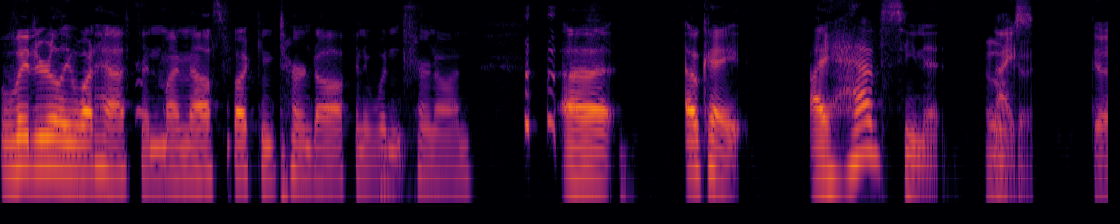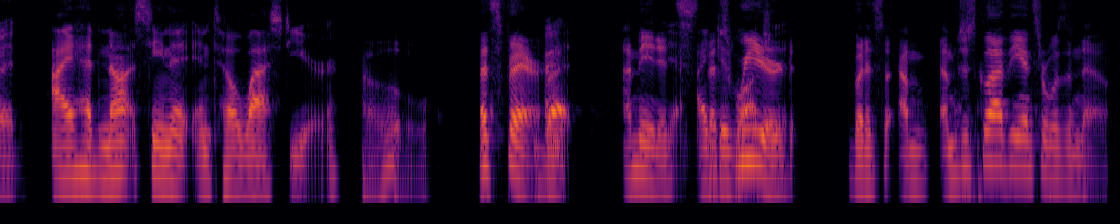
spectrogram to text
Literally, what happened? My mouse fucking turned off and it wouldn't turn on. Uh, okay, I have seen it. Nice. Good. I had not seen it until last year, Oh, That's fair. but I mean, it's I that's did watch weird, it. but it's. I'm I'm just glad the answer was a no.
